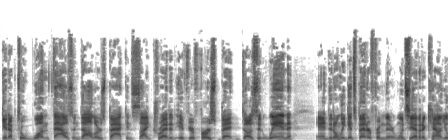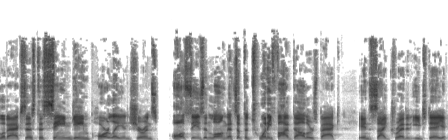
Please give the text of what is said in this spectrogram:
get up to $1,000 back in side credit if your first bet doesn't win. And it only gets better from there. Once you have an account, you'll have access to same game parlay insurance all season long. That's up to $25 back in side credit each day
